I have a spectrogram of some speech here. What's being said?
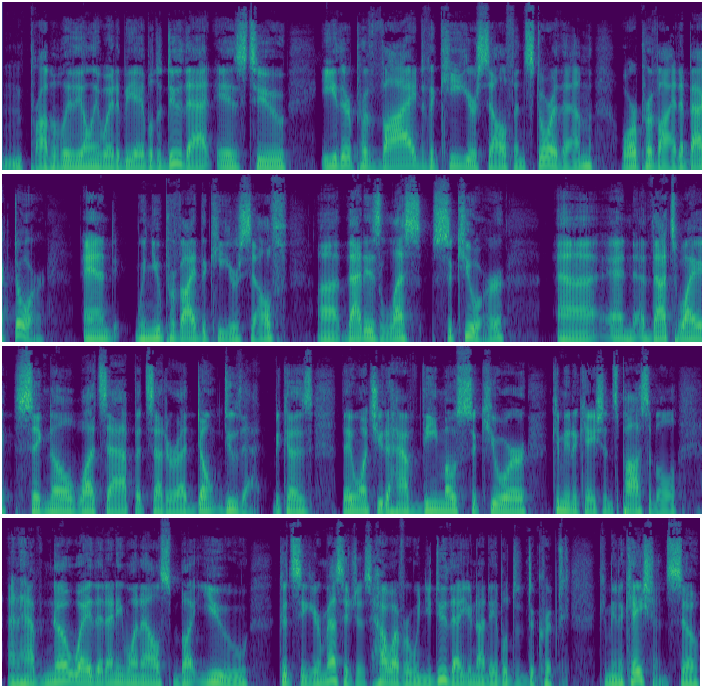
Mm, probably the only way to be able to do that is to either provide the key yourself and store them or provide a backdoor. And when you provide the key yourself, uh, that is less secure. Uh, and that's why Signal, WhatsApp, etc., don't do that because they want you to have the most secure communications possible and have no way that anyone else but you could see your messages. However, when you do that, you're not able to decrypt communications. So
